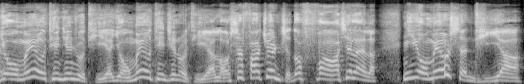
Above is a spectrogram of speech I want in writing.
有没有听清楚题呀？有没有听清楚题呀？老师发卷纸都发下来了，你有没有审题呀？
